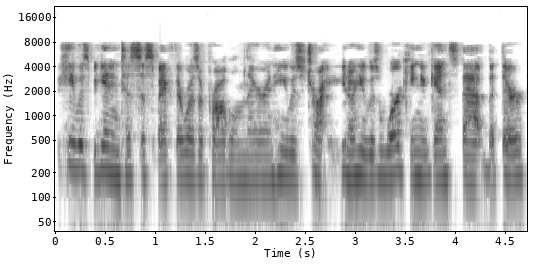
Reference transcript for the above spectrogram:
he was beginning to suspect there was a problem there and he was trying you know he was working against that but there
